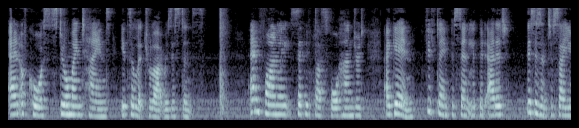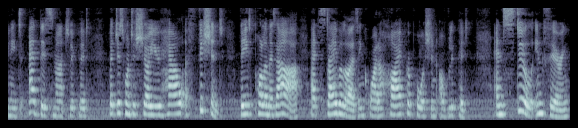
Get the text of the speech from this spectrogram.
and of course still maintains its electrolyte resistance. And finally Sepi Plus 400, again 15% lipid added. This isn't to say you need to add this much lipid, but just want to show you how efficient these polymers are at stabilizing quite a high proportion of lipid and still inferring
